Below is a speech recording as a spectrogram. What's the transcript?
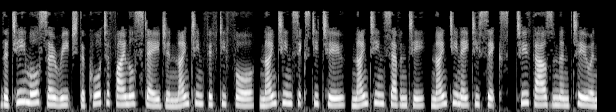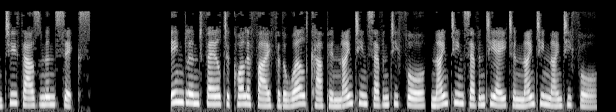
The team also reached the quarter-final stage in 1954, 1962, 1970, 1986, 2002 and 2006. England failed to qualify for the World Cup in 1974, 1978 and 1994.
